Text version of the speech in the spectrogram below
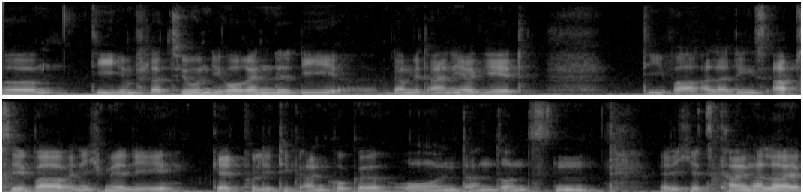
Ähm, die Inflation, die horrende, die damit einhergeht, die war allerdings absehbar, wenn ich mir die Geldpolitik angucke. Und ansonsten werde ich jetzt keinerlei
